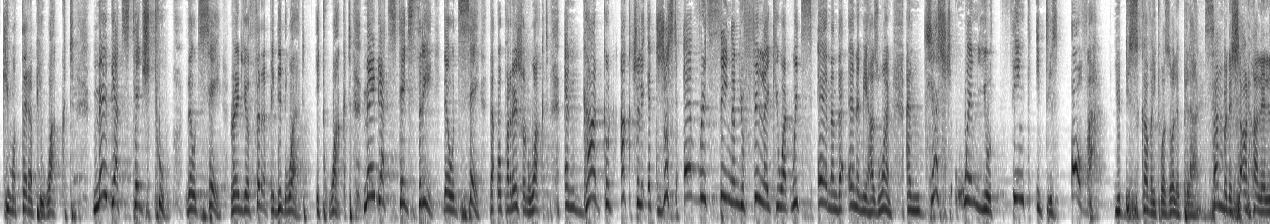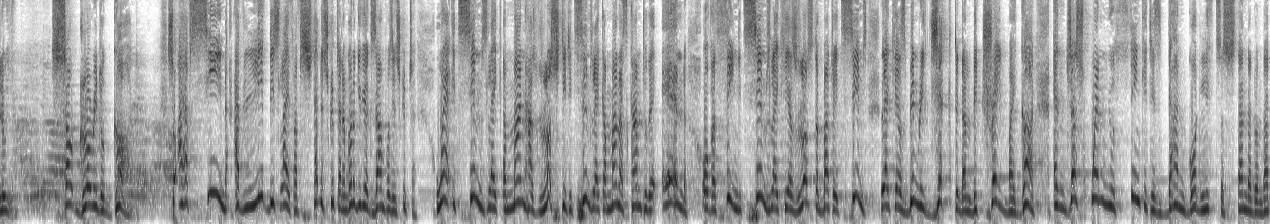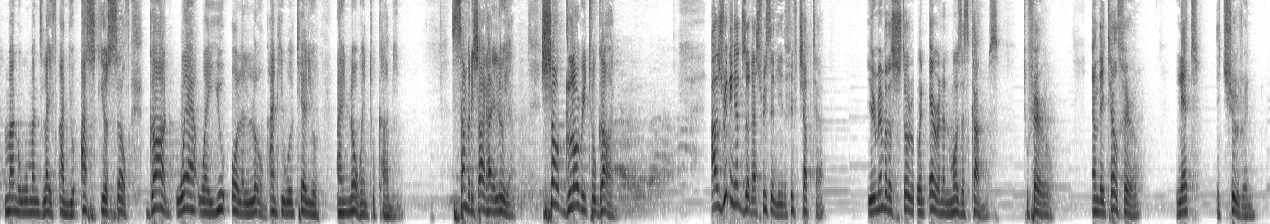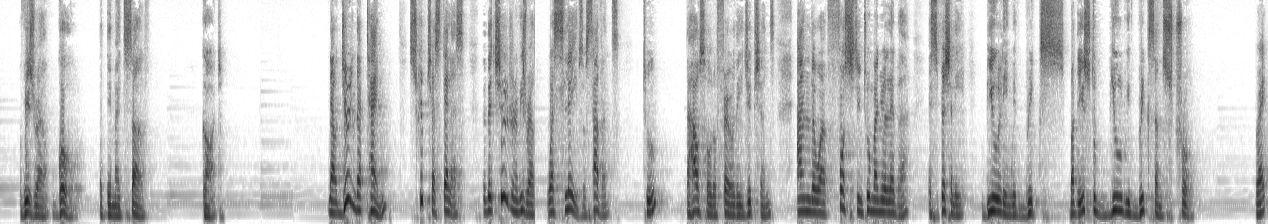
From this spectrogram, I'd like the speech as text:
chemotherapy worked. Maybe at stage two, they would say radiotherapy did what? It worked. Maybe at stage three, they would say the operation worked. And God could actually exhaust everything, and you feel like you are at wit's end and the enemy has won. And just when you think it is over, you discover it was all a plan. Somebody shout hallelujah. Shout glory to God. So I have seen, I've lived this life, I've studied scripture, and I'm going to give you examples in scripture where it seems like a man has lost it. It seems like a man has come to the end of a thing. It seems like he has lost the battle. It seems like he has been rejected and betrayed by God. And just when you think it is done, God lifts a standard on that man or woman's life, and you ask yourself, God, where were you all along? And he will tell you, I know when to come in. Somebody shout hallelujah. Shout glory to God. I was reading Exodus recently, the fifth chapter. You remember the story when Aaron and Moses comes to Pharaoh and they tell Pharaoh, let the children of Israel go that they might serve God. Now, during that time, scriptures tell us that the children of Israel were slaves or servants to the household of Pharaoh, the Egyptians, and they were forced into manual labor, especially building with bricks. But they used to build with bricks and straw. Right?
